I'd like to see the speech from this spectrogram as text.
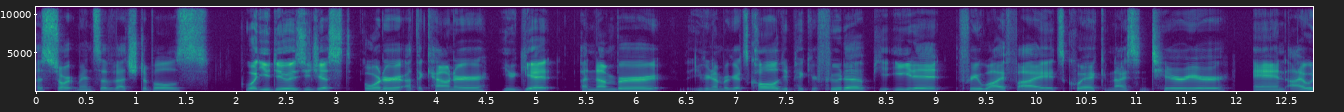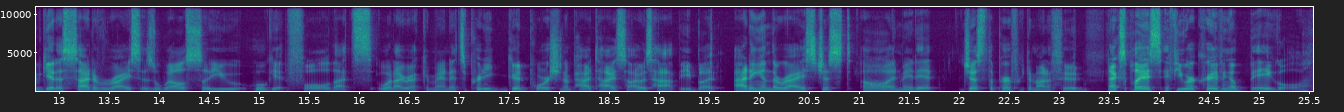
assortments of vegetables what you do is you just order at the counter, you get a number, your number gets called, you pick your food up, you eat it, free Wi Fi, it's quick, nice interior. And I would get a side of rice as well, so you will get full. That's what I recommend. It's a pretty good portion of pad thai, so I was happy. But adding in the rice just, oh, it made it just the perfect amount of food. Next place, if you are craving a bagel,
